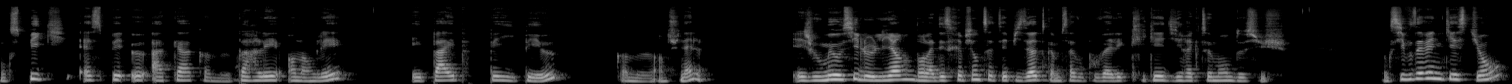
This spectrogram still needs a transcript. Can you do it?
Donc speak, S-P-E-A-K comme parler en anglais, et pipe, P-I-P-E, comme euh, un tunnel. Et je vous mets aussi le lien dans la description de cet épisode, comme ça vous pouvez aller cliquer directement dessus. Donc si vous avez une question,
